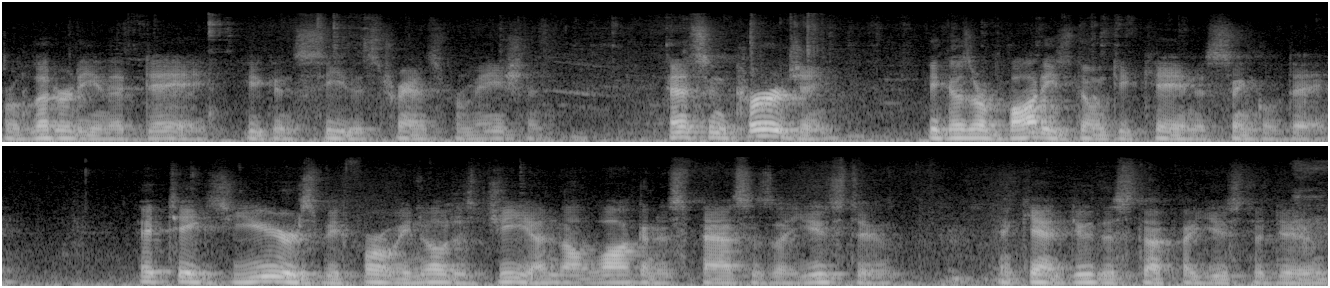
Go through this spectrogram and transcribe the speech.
or literally in a day you can see this transformation. And it's encouraging because our bodies don't decay in a single day. It takes years before we notice, gee, I'm not walking as fast as I used to. I can't do the stuff I used to do.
